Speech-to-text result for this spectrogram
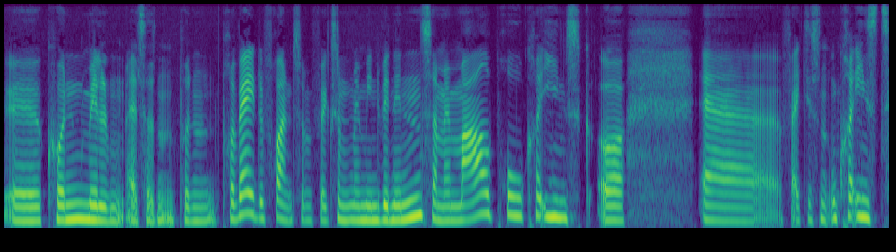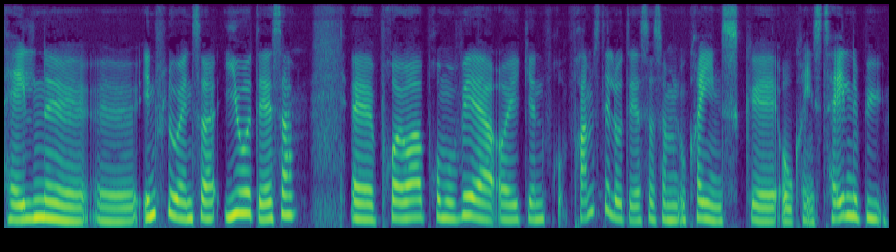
øh, kun mellem, altså sådan på den private front, som for eksempel med min veninde, som er meget pro-ukrainsk og er faktisk en ukrainsk talende øh, influencer i Odessa, øh, prøver at promovere og igen fremstille Odessa som en ukrainsk øh, og ukrainsk talende by.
